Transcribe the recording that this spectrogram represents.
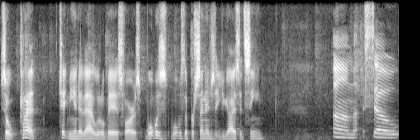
So, kind of take me into that a little bit as far as what was what was the percentage that you guys had seen? Um, so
